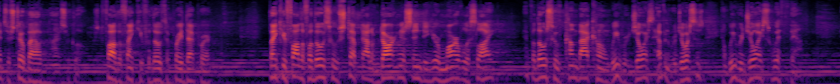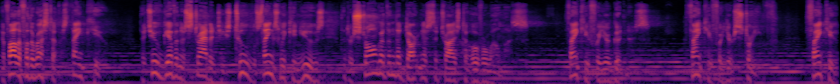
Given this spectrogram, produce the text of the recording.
Heads are still bowed and eyes are closed. Father, thank you for those that prayed that prayer. Thank you, Father, for those who've stepped out of darkness into your marvelous light. And for those who've come back home, we rejoice. Heaven rejoices, and we rejoice with them. And Father, for the rest of us, thank you that you've given us strategies, tools, things we can use that are stronger than the darkness that tries to overwhelm us. Thank you for your goodness. Thank you for your strength. Thank you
